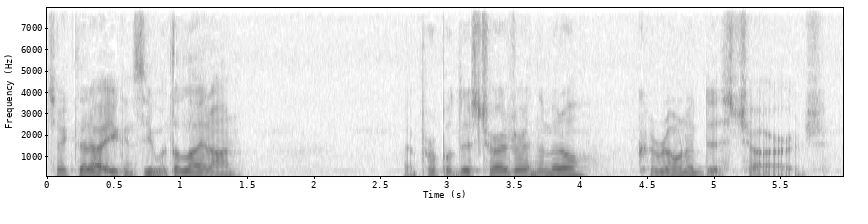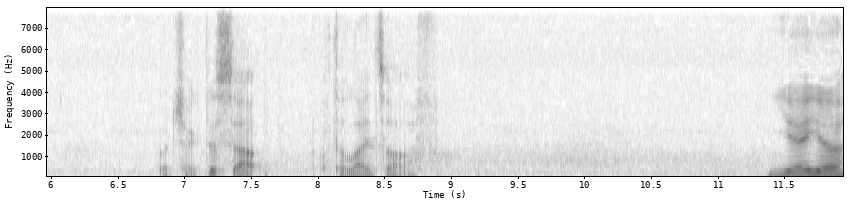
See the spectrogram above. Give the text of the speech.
Check that out. You can see it with the light on. That purple discharge right in the middle, Corona discharge. But check this out with the lights off. Yeah, yeah.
